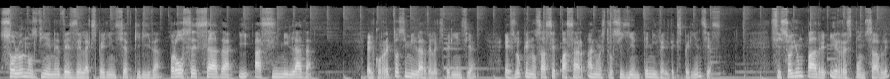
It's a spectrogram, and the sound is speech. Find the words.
solo nos viene desde la experiencia adquirida, procesada y asimilada. El correcto asimilar de la experiencia es lo que nos hace pasar a nuestro siguiente nivel de experiencias. Si soy un padre irresponsable,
